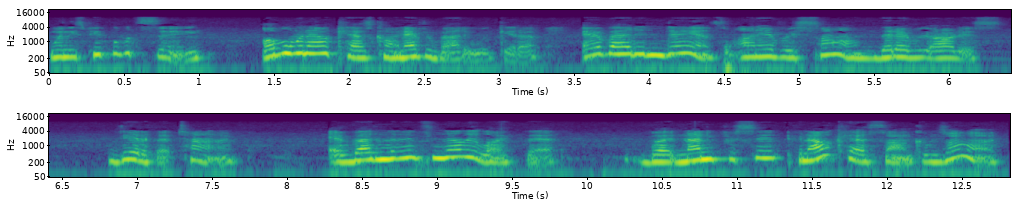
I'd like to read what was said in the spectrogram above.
when these people would sing all but when Outkast came, everybody would get up. Everybody didn't dance on every song that every artist did at that time. Everybody didn't Nelly like that. But 90%, if an Outkast song comes on,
